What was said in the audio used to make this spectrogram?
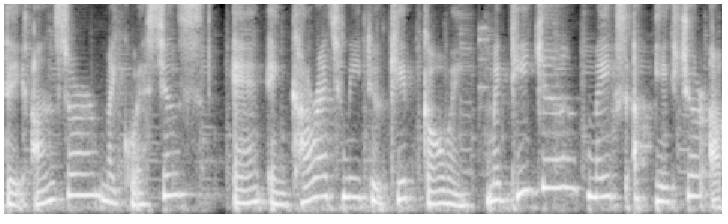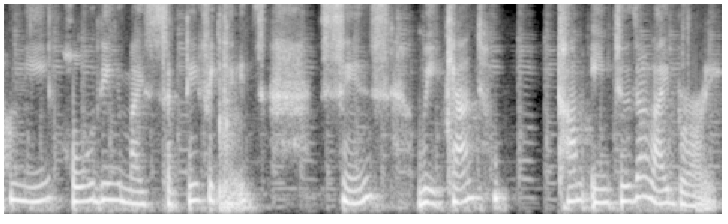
They answer my questions and encourage me to keep going. My teacher makes a picture of me holding my certificate since we can't come into the library.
